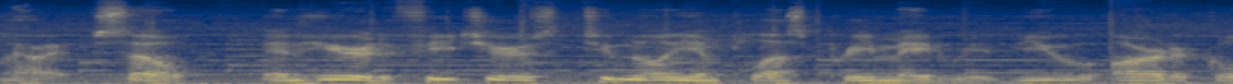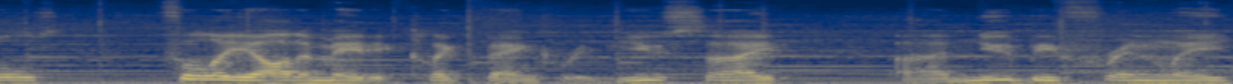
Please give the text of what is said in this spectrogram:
All right, so in here are the features, 2 million plus pre-made review articles, fully automated ClickBank review site, uh, newbie friendly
